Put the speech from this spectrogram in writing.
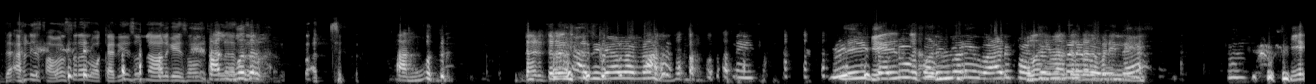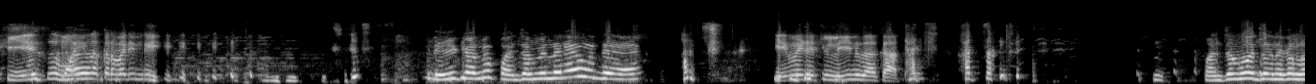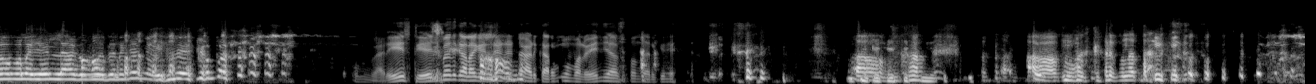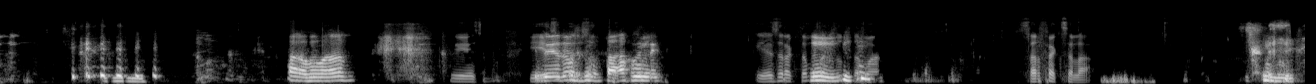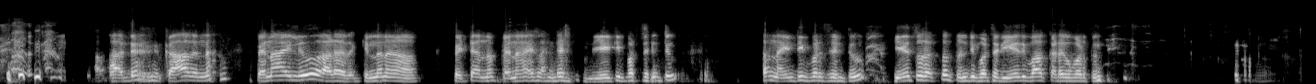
దాని సంవత్సరాలు ఒక కనీసం నాలుగైదు సంవత్సరాలు. టచ్. అద్భుతం. మహిమ అక్కడ పడిందా? నీ కన్ను పంచమిందనే ఉంది. ఏమైనా లీను గాక. టచ్ హచ్ అంటే. పంచమో జనక లోపల ఏం లేకపోతే మరీ స్టేజ్ మీదకి అలాగే వెళ్ళాడంటే ఆడి కర్మ మనం ఏం చేస్తాం దానికి? కడుపున తల్లి. అమ్మా. ఏసు- రక్తం సర్ఫ్ ఎక్సలా. అంటే కాదన్న పెనాయిల్ ఆడ కిందన పెట్టాను. పెనాయిల్ అంటే eighty percent ninety percent Yesu రక్తం ట్వంటీ పర్సెంట్ ఏది బాగా కడగబడుతుంది?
